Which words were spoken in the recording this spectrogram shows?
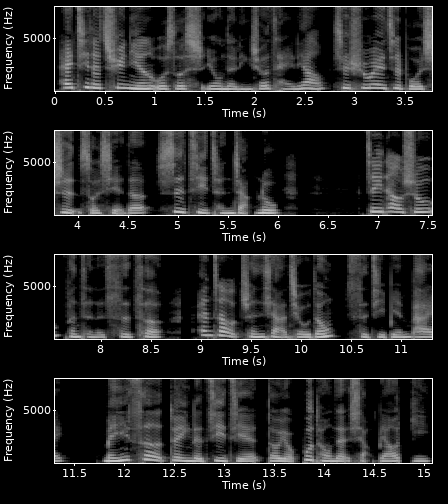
还记得去年我所使用的灵修材料是舒瑞智博士所写的《四季成长录》这一套书，分成了四册，按照春夏秋冬四季编排，每一册对应的季节都有不同的小标题。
